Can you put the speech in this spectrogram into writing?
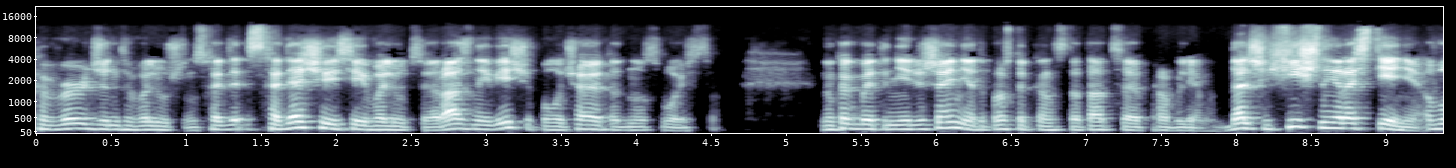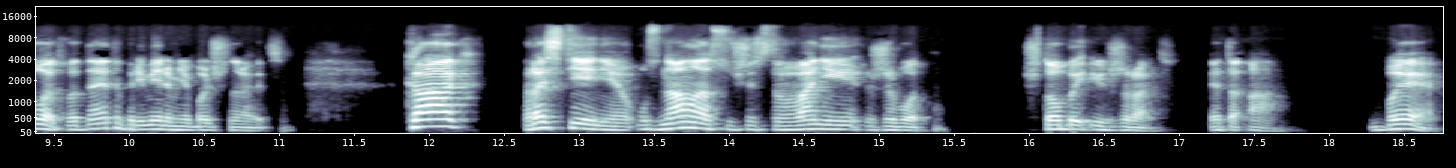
convergent evolution, сходящаяся эволюция. Разные вещи получают одно свойство. Но как бы это не решение, это просто констатация проблемы. Дальше хищные растения. Вот, вот на этом примере мне больше нравится. Как растение узнало о существовании животных, чтобы их жрать? Это А. Б.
